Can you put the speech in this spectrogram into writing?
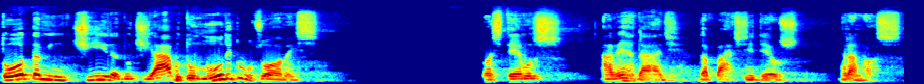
toda mentira do diabo, do mundo e dos homens. Nós temos a verdade da parte de Deus para nós.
